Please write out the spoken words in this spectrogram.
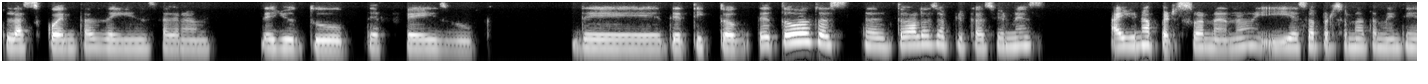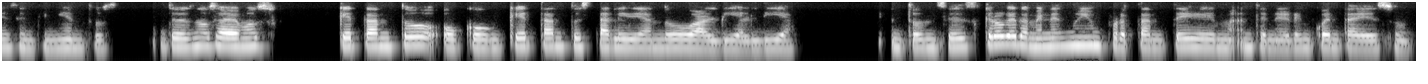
las cuentas de Instagram, de YouTube, de Facebook, de, de TikTok, de todas las, de todas las aplicaciones hay una persona, ¿no? Y esa persona también tiene sentimientos. Entonces no sabemos qué tanto o con qué tanto está lidiando al día al día. Entonces creo que también es muy importante mantener en cuenta eso,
